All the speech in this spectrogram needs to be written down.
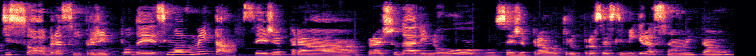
de sobra, assim, pra gente poder se movimentar. Seja para estudar de novo, seja para outro processo de imigração. Então,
